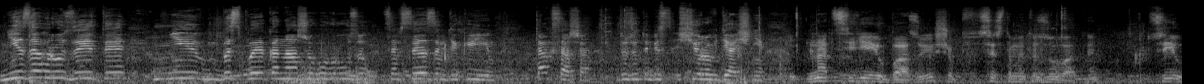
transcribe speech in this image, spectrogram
ні загрузити, ні безпека нашого грузу. Це все завдяки їм. Так, Саша, дуже тобі щиро вдячні. над цією базою, щоб систематизувати цю,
